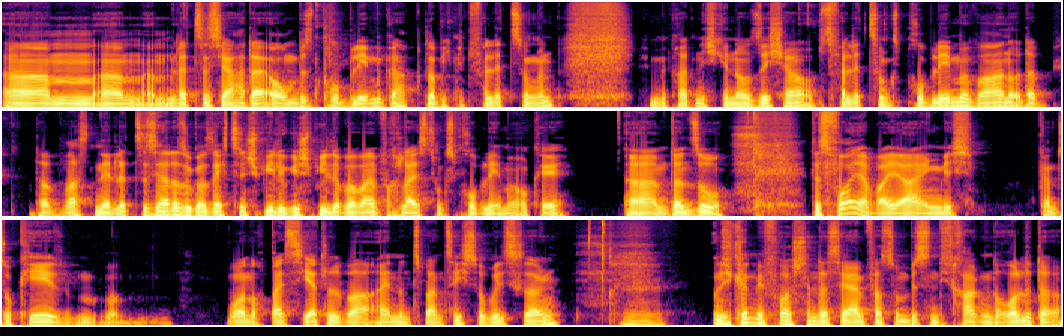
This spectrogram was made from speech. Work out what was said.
Ähm, ähm, ähm letztes Jahr hat er auch ein bisschen Probleme gehabt, glaube ich, mit Verletzungen. Ich bin mir gerade nicht genau sicher, ob es Verletzungsprobleme waren oder, oder was. Ne, letztes Jahr hat er sogar 16 Spiele gespielt, aber war einfach Leistungsprobleme. Okay. Ähm, dann so. Das Vorjahr war ja eigentlich ganz okay, wo er noch bei Seattle war, 21, so will ich sagen. Mhm. Und ich könnte mir vorstellen, dass er einfach so ein bisschen die tragende Rolle da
